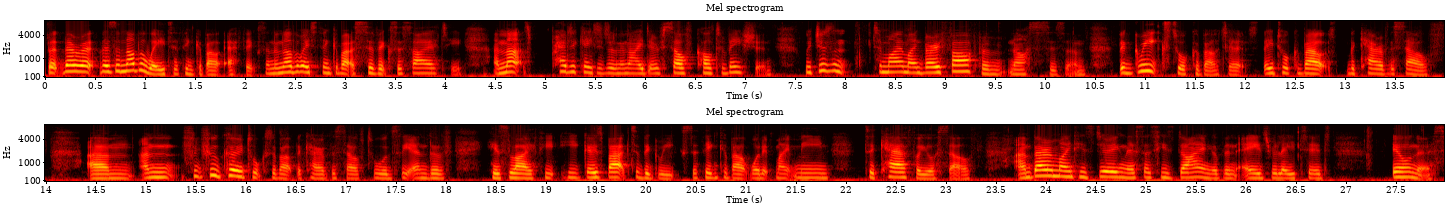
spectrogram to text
But there are, there's another way to think about ethics and another way to think about a civic society, and that's predicated on an idea of self cultivation, which isn't, to my mind, very far from narcissism. The Greeks talk about it, they talk about the care of the self. Um, and Foucault talks about the care of the self towards the end of his life. He, he goes back to the Greeks to think about what it might mean to care for yourself. And bear in mind, he's doing this as he's dying of an age related illness.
